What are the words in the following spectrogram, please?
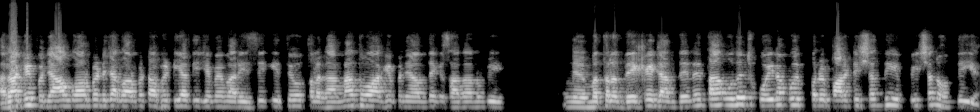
ਹਾਲਾਂਕਿ ਪੰਜਾਬ ਗਵਰਨਮੈਂਟ ਜਾਂ ਗਵਰਨਮੈਂਟ ਆਫ ਇੰਡੀਆ ਦੀ ਜ਼ਿੰਮੇਵਾਰੀ ਸੀਗੀ ਤੇ ਉਹ ਤੇਲੰਗਾਨਾ ਤੋਂ ਆ ਕੇ ਪੰਜਾਬ ਦੇ ਕਿਸਾਨਾਂ ਨੂੰ ਵੀ ਮਤਲਬ ਦੇ ਕੇ ਜਾਂਦੇ ਨੇ, ਤਾਂ ਉਹਦੇ ਚ ਕੋਈ ਨਾ ਕੋਈ ਪੋਲੀਟੀਸ਼ੀਅਨ ਦੀ ਐਂਬੀਸ਼ਨ ਹੁੰਦੀ ਹੈ।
